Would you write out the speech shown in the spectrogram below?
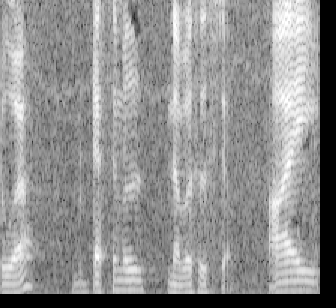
to a decimal number system. I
